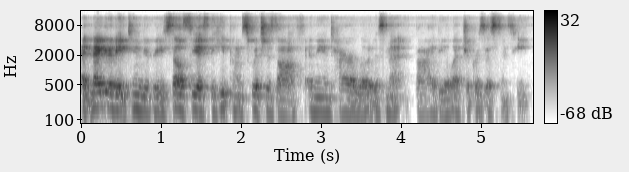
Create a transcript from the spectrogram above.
At negative 18 degrees Celsius, the heat pump switches off and the entire load is met by the electric resistance heat.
